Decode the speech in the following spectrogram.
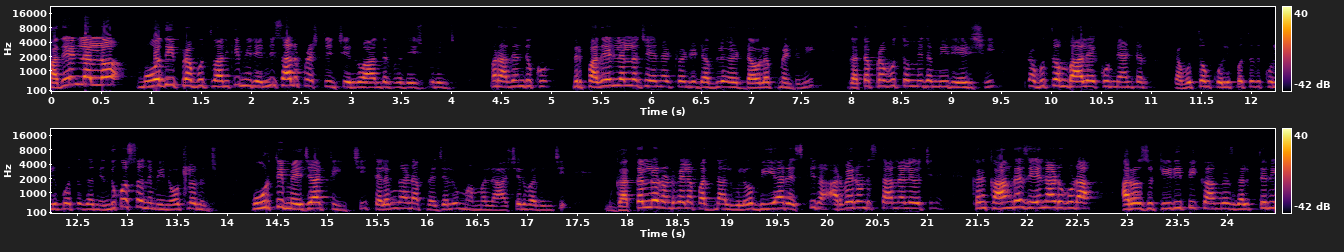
పదేళ్ళలో మోదీ ప్రభుత్వానికి మీరు ఎన్నిసార్లు ప్రశ్నించారు ఆంధ్రప్రదేశ్ గురించి? మరి అదెందుకు? మీరు పదేళ్ళలో చేయనటువంటి డబ్ల్యూ డెవలప్మెంట్ని గత ప్రభుత్వం మీద మీరు ఏడిచి ప్రభుత్వం బాగాలేకుండా అంటారు. ప్రభుత్వం కూలిపోతుంది కూలిపోతుంది అని ఎందుకు వస్తుంది మీ నోట్లో నుంచి? పూర్తి మెజార్టీ ఇచ్చి తెలంగాణ ప్రజలు మమ్మల్ని ఆశీర్వదించి గతంలో రెండు వేల పద్నాలుగులో బీఆర్ఎస్కి అరవై రెండు స్థానాలే వచ్చినాయి. కానీ కాంగ్రెస్ ఏనాడు కూడా ఆ రోజు టీడీపీ కాంగ్రెస్ కలిపితేనే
